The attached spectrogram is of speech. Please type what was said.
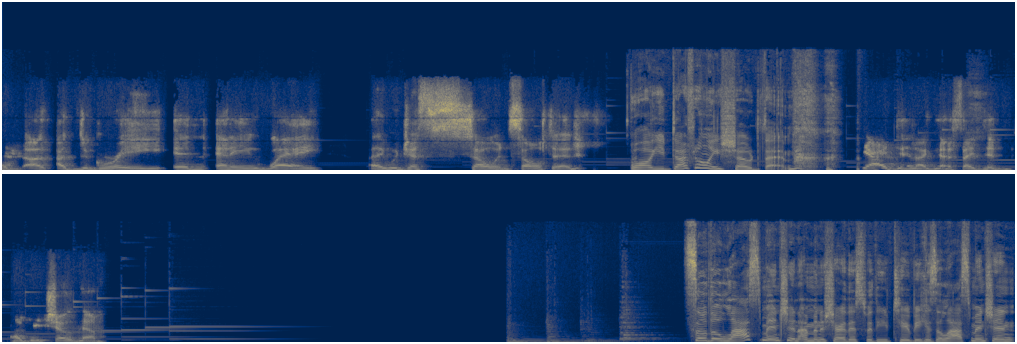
a, a degree in any way. They were just so insulted. Well, you definitely showed them. yeah, I did. I guess I did. I did show them. So the last mention, I'm going to share this with you too, because the last mention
